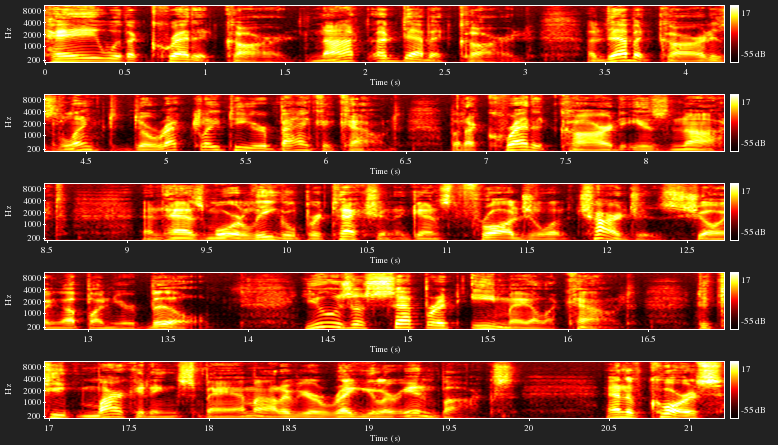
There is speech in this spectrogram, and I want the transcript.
Pay with a credit card, not a debit card. A debit card is linked directly to your bank account, but a credit card is not, and has more legal protection against fraudulent charges showing up on your bill. Use a separate email account to keep marketing spam out of your regular inbox. And of course,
